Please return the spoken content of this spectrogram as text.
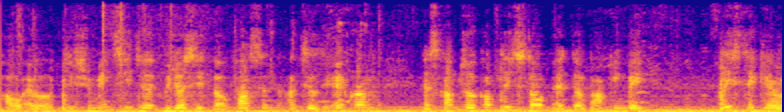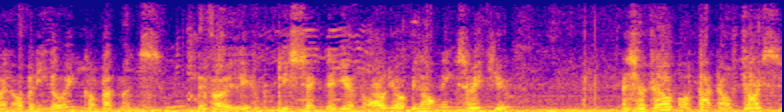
However, please remain seated with your seatbelt fastened until the aircraft has come to a complete stop at the parking bay. Please take care when opening the wing compartments. Before you leave, please check that you have all your belongings with you. As your travel partner of choice,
